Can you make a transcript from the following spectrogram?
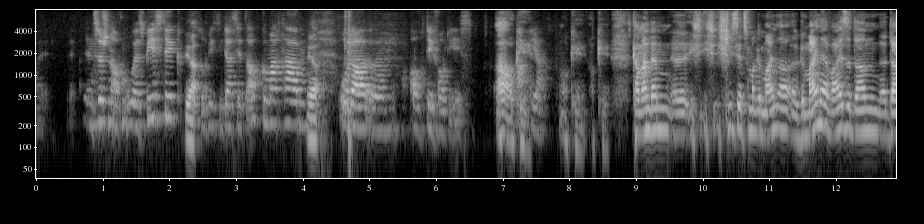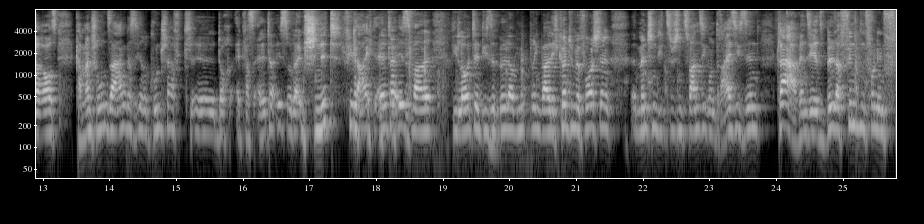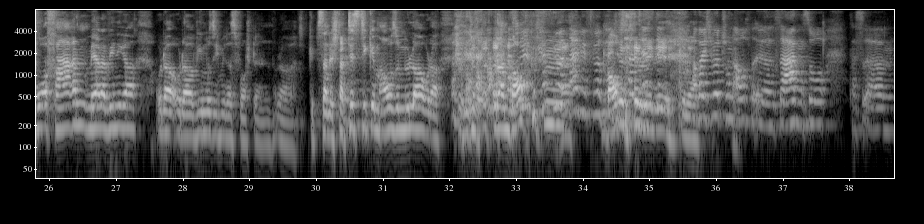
inzwischen auf dem USB-Stick, ja. so wie Sie das jetzt auch gemacht haben, ja. oder ähm, auch DVDs. Ah, okay. Ja. Okay, okay. Kann man dann, äh, ich, ich, ich schließe jetzt mal gemeiner, äh, gemeinerweise dann äh, daraus, kann man schon sagen, dass Ihre Kundschaft äh, doch etwas älter ist oder im Schnitt vielleicht älter ist, weil die Leute diese Bilder mitbringen? Weil ich könnte mir vorstellen, äh, Menschen, die zwischen 20 und 30 sind, klar, wenn sie jetzt Bilder finden von den Vorfahren, mehr oder weniger, oder, oder wie muss ich mir das vorstellen? Oder gibt es da eine Statistik im Hause Müller oder, oder ein Bauchgefühl? Nein, wir führen keine Statistik, nee, nee, genau. aber ich würde schon auch äh, sagen, so, dass ähm,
